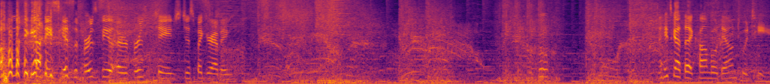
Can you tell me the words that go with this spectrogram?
Oh my god, he gets the first feel or first change just by grabbing. He's got that combo down to a T.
